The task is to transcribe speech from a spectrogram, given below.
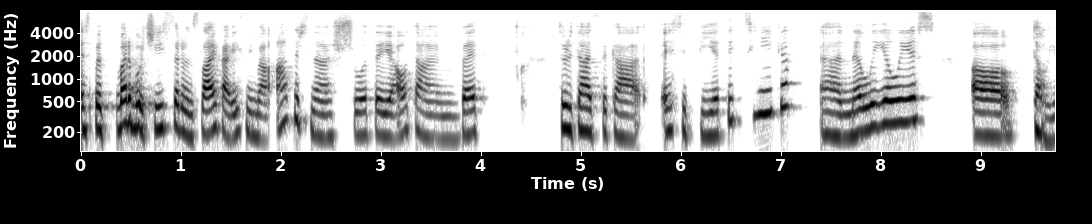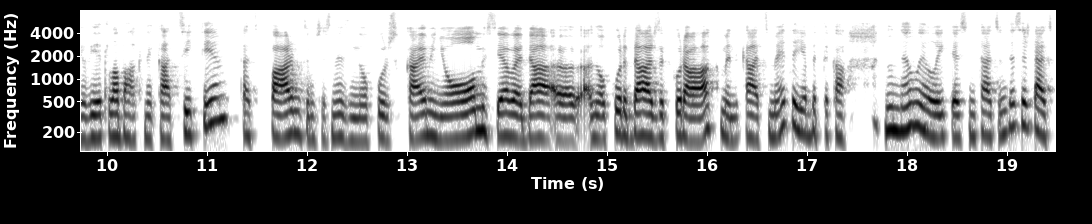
Es pat varbūt šīs sarunas laikā īstenībā atrisināšu šo jautājumu, bet tur ir tāds, tā kā esi pieticīga, nelielies, Uh, tev jau iet labāk nekā citiem. Kāds pārmetums, es nezinu, no kuras kaimiņu omas, ja, vai dā, uh, no kura dārza, kurā akmeni kāds meta, ja, bet tā kā nu, nelielīties un tāds. Un tas ir tāds,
